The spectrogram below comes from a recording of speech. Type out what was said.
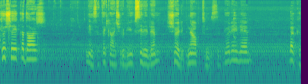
Köşeye kadar neyse tekrar şöyle bir yükselelim. Şöyle bir ne yaptığımızı görelim. Bakın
